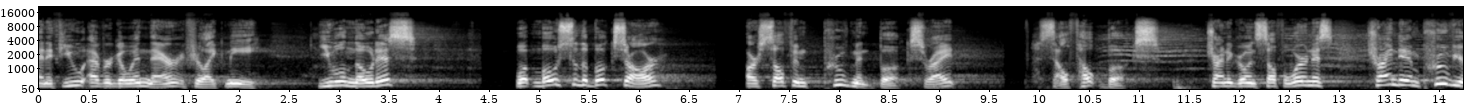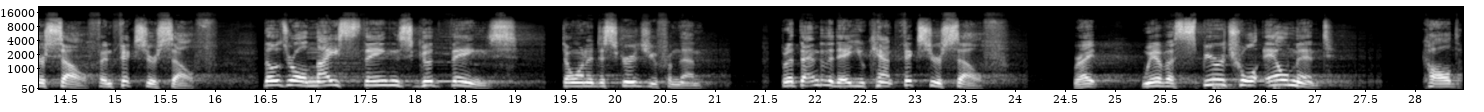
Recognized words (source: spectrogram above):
And if you ever go in there, if you're like me, you will notice what most of the books are are self improvement books, right? Self help books, trying to grow in self awareness, trying to improve yourself and fix yourself. Those are all nice things, good things. Don't want to discourage you from them. But at the end of the day, you can't fix yourself, right? We have a spiritual ailment called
